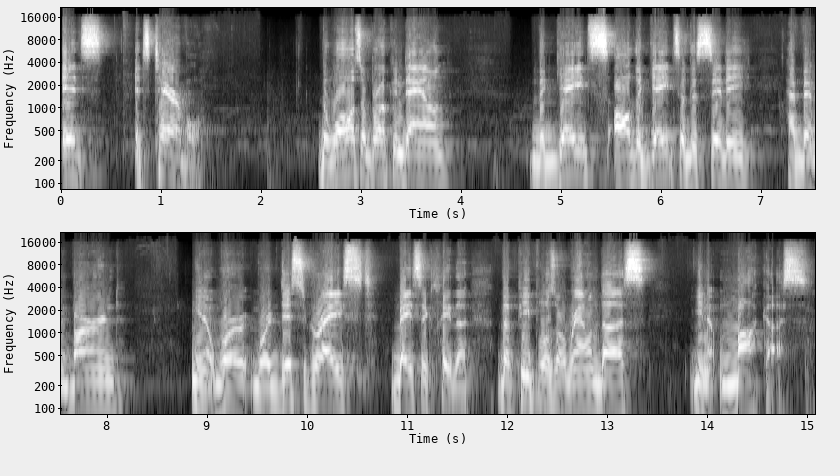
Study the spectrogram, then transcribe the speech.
it's, it's terrible. The walls are broken down. The gates, all the gates of the city have been burned. You know, we're, we're disgraced. Basically, the, the peoples around us, you know, mock us.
